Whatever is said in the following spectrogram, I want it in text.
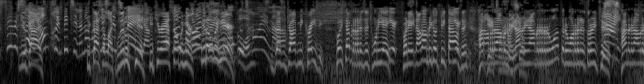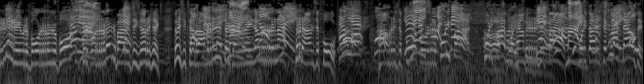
seriously. You guys- I'm putting bids in and no You guys are like little kids. Get your ass No, over here. I'm Get over here. all the Go on. time. You guys are driving me crazy. 27, that is a 28. 28, now I'm going to go 3,000. Here. 100, 100, 100, 100, 32. 100, 104, 36, 36, 36, 100, 37, 4. Hell yeah. What? How much is it? Yeah, that's right, 45. 45 way pound too is good. it 5. Mine. 45 is it Natalie, 5,000. always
